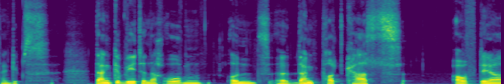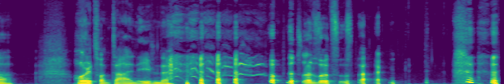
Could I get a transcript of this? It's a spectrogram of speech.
dann gibt es Dankgebete nach oben und äh, Dankpodcasts auf der horizontalen Ebene. um das mal so zu sagen.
